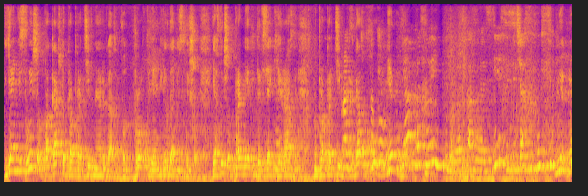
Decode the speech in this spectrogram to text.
Я не слышал пока что про противный оргазм. Вот просто я никогда не слышал. Я слышал про методы всякие разные, но про противный Про оргазм хуже некуда. Я про свои не буду рассказывать здесь и сейчас, допустим. Нет, ну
